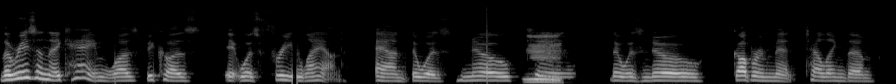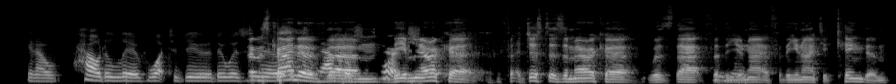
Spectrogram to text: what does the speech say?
The reason they came was because it was free land and there was no hmm. king, mm. there was no government telling them, you know, how to live, what to do. There was. It was no kind of um, the America, just as America was that for the mm-hmm. United for the United Kingdom.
